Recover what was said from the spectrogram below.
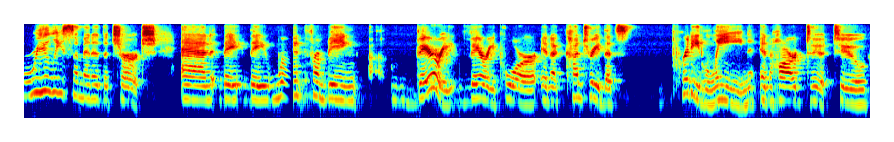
really cemented the church and they they went from being very very poor in a country that's pretty lean and hard to to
